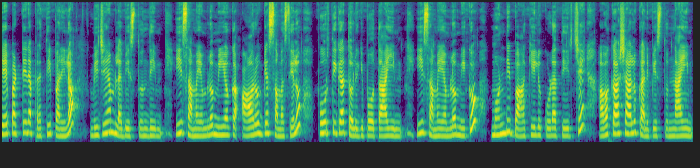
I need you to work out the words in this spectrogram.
చేపట్టిన ప్రతి పనిలో విజయం లభిస్తుంది. ఈ సమయంలో మీ యొక్క ఆరోగ్య సమస్యలు పూర్తిగా తొలగిపోతాయి. ఈ సమయంలో మీకు మొండి బాకీలు కూడా తీర్చే అవకాశాలు కనిపిస్తున్నాయి.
